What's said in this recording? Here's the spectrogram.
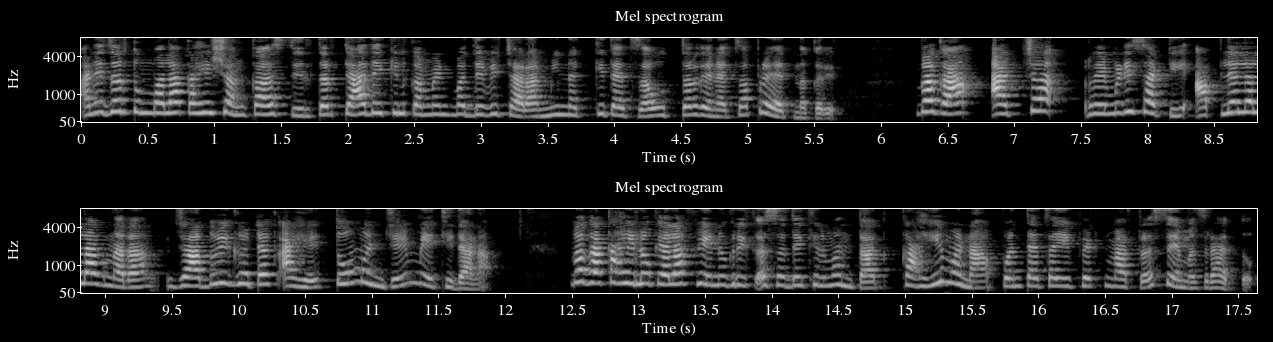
आणि जर तुम्हाला काही शंका असतील तर त्या देखील कमेंटमध्ये विचारा. मी नक्की त्याचं उत्तर देण्याचा प्रयत्न करेन. बघा आजच्या रेमेडीसाठी आपल्याला लागणारा जादुई घटक आहे तो म्हणजे मेथीदाणा. बघा काही लोक याला फेनुग्रिक असं देखील म्हणतात काही म्हणा पण त्याचा इफेक्ट मात्र सेमच राहतो.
